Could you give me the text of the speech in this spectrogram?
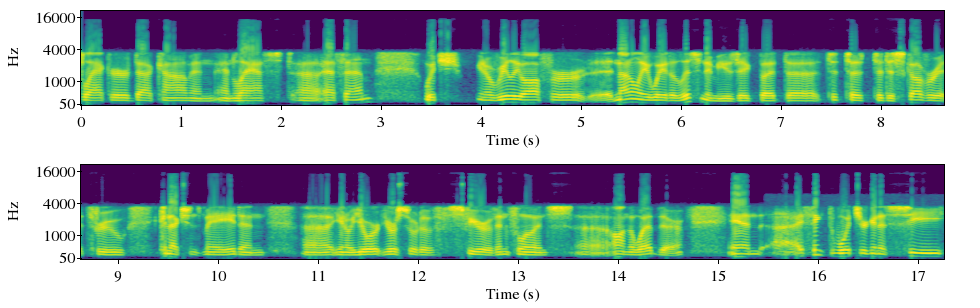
Slacker.com, and and Last uh, FM which you know really offer uh, not only a way to listen to music, but uh, to, to to discover it through connections made and uh, you know your your sort of sphere of influence uh, on the web there. And I think what you're going to see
